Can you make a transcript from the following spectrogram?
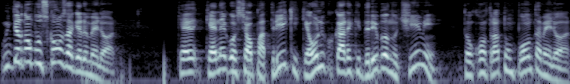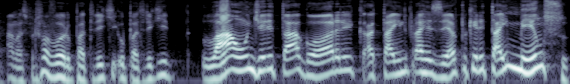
O Inter não buscou um zagueiro melhor. Quer, quer negociar o Patrick, que é o único cara que dribla no time? Então contrata um ponta melhor. Ah, mas por favor, o Patrick, o Patrick, lá onde ele tá agora, ele tá indo pra reserva porque ele tá imenso.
